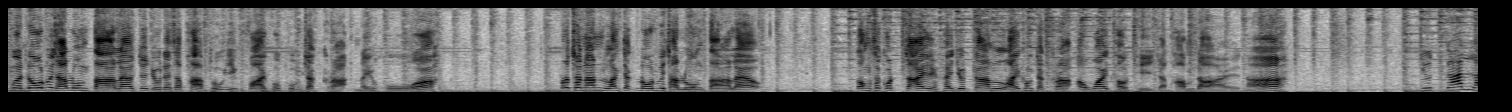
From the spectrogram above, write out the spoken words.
เมื่อโดนวิชาลวงตาแล้วจะอยู่ในสภาพถูกอีกฝ่ายควบคุมจักระในหัว เพราะฉะนั้นหลังจากโดนวิชาลวงตาแล้ว ต้องสะกดใจให้หยุดการไหลของจักระเอาไว้เท่าที่จะทำได้นะ หยุดการไหล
